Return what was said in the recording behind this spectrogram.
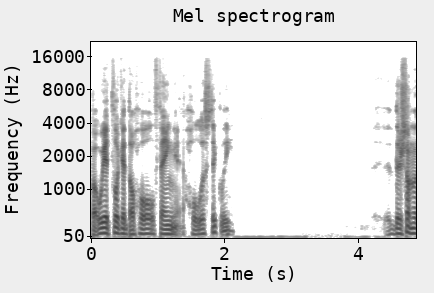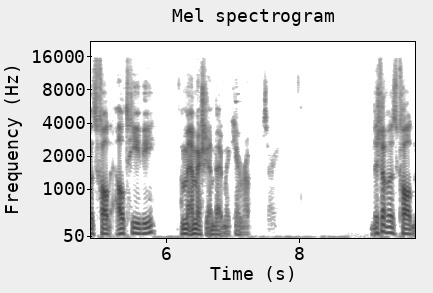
but we have to look at the whole thing holistically. There's something that's called LTV. I'm, I'm actually going to back my camera up. Sorry. There's something that's called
